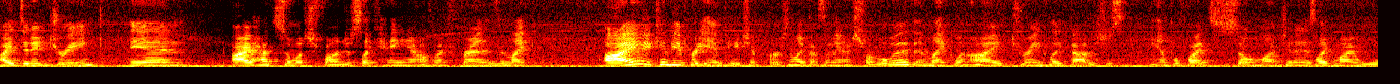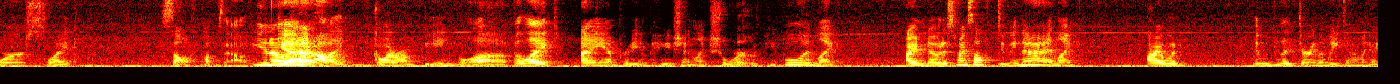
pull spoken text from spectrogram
I didn't drink, and I had so much fun just like hanging out with my friends, and like I can be a pretty impatient person. Like that's something I struggle with, and like when I drink, like that is just amplified so much, and it is like my worst like self comes out. You know, Yeah. and I'm not like going around beating people up, but like I am pretty impatient, like short with people, and like I noticed myself doing that, and like I would. It would be like during the weekend. I'm like, I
